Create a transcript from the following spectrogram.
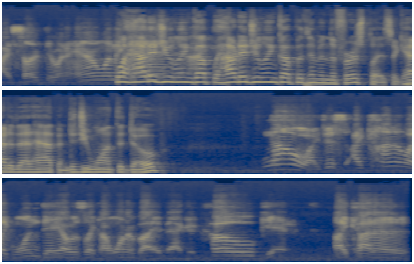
I started doing heroin. Well, how did you link and up? How did you link up with him in the first place? Like, how did that happen? Did you want the dope? No, I just I kind of like one day I was like I want to buy a bag of coke and I kind of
